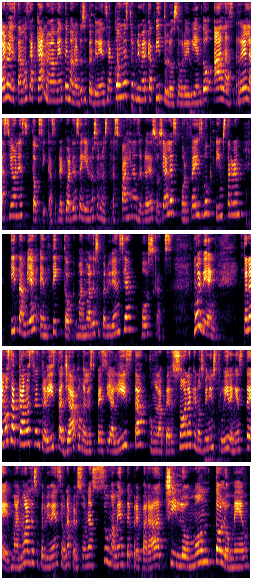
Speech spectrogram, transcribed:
Bueno, y estamos acá nuevamente, Manual de Supervivencia, con nuestro primer capítulo, sobreviviendo a las relaciones tóxicas. Recuerden seguirnos en nuestras páginas de redes sociales, por Facebook, Instagram y también en TikTok, Manual de Supervivencia, Postcats. Muy bien. Tenemos acá nuestra entrevista ya con el especialista, con la persona que nos viene a instruir en este manual de supervivencia, una persona sumamente preparada, Chilomón Ptolomeo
